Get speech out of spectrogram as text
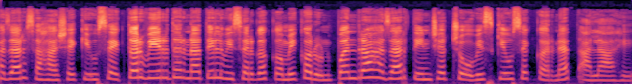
हजार सहाशे क्युसेक तर वीर धरणातील विसर्ग कमी करून पंधरा हजार तीनशे चोवीस क्युसेक करण्यात आला आहे.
